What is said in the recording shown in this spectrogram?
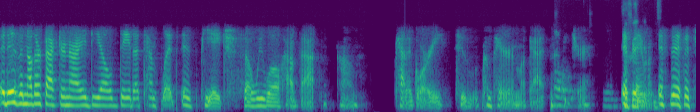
it is another factor in our ideal data template is pH. So we will have that um, category to compare and look at in the future. If If they, it- if, if it's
